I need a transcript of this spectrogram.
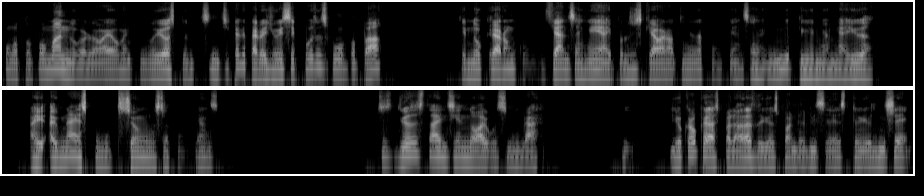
como papá humano, ¿verdad? Obviamente no Dios, pero significa que tal vez yo hice cosas como papá que no crearon confianza en ella y por eso es que ahora no tiene la confianza de venir y pedirme mi ayuda. Hay, hay una desconexión en nuestra confianza. Entonces Dios está diciendo algo similar. yo creo que las palabras de Dios cuando Él dice esto, Él dice,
